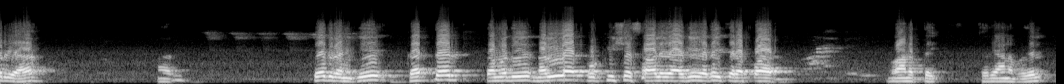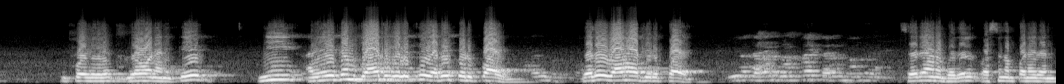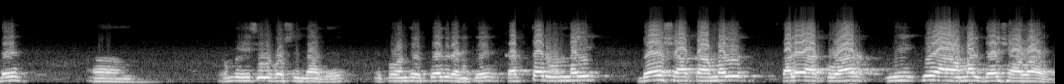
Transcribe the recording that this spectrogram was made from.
பேதுரு அணிக்கு கர்த்தர் தமது நல்ல பொக்கிஷ சாலையாக எதை திறப்பார்? வானத்தை. சரியான பதில். இப்போது யோவன் அணிக்கு நீ அநேகம் ஜாதிகளுக்கு எதை கொடுப்பாய்? எதை வாங்காதிருப்பாய்? சரியான பதில். வசனம் பன்னிரெண்டு. ரொம்ப ஈஸியான கொஸ்டின் தான் அது. இப்போ வந்து பேதுரு எனக்கு. கர்த்தர் உன்னை டேஷ் ஆக்காமல் தலையாக்குவார். நீ கீழாகாமல் டேஷ் ஆவாய்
